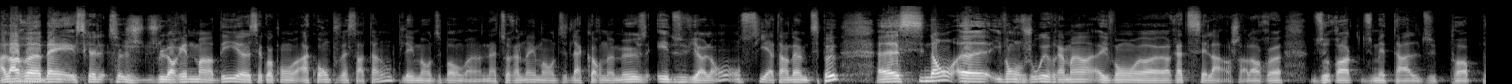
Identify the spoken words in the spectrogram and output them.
Alors, euh, ben, ce que ce- je, je leur ai demandé euh, c'est quoi qu'on- à quoi on pouvait s'attendre. Puis là, ils m'ont dit, bon, ben, naturellement, ils m'ont dit de la cornemuse et du violon. On s'y attendait un petit peu. Euh, sinon, euh, ils vont jouer vraiment, ils vont euh, ratisser large. Alors, euh, du rock, du métal, du pop,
